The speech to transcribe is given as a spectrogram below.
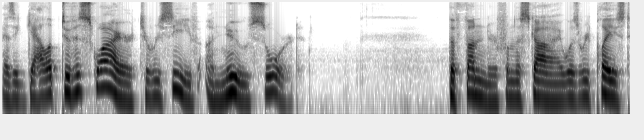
as he galloped to his squire to receive a new sword. The thunder from the sky was replaced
